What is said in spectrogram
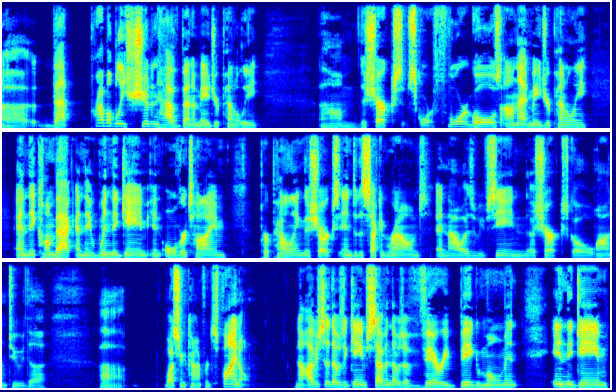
uh, that probably shouldn't have been a major penalty. Um, the Sharks score four goals on that major penalty, and they come back and they win the game in overtime, propelling the Sharks into the second round. And now, as we've seen, the Sharks go on to the uh, Western Conference final. Now, obviously, that was a game seven. That was a very big moment in the game.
